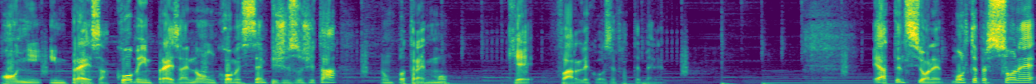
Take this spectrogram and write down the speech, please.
ogni impresa come impresa e non come semplice società, non potremmo che fare le cose fatte bene. E attenzione, molte persone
